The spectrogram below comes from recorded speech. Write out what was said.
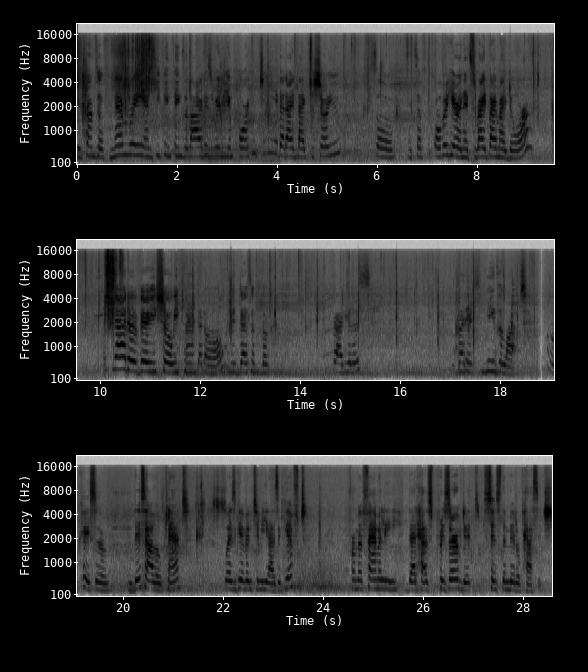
in terms of memory and keeping things alive, is really important to me that I'd like to show you. So it's up over here and it's right by my door. It's not a very showy plant at all, and it doesn't look fabulous, but it means a lot. Okay, so this aloe plant was given to me as a gift from a family that has preserved it since the Middle Passage.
